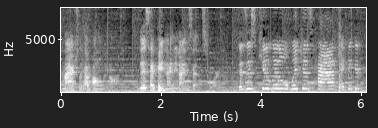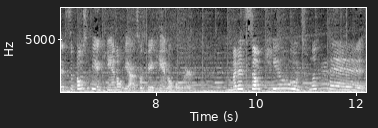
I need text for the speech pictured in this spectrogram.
And I actually have Halloween off. This I paid 99 cents for. Is this cute little witch's hat? I think it, it's supposed to be a candle. Yeah, it's supposed to be a candle holder. But it's so cute. Look at it.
